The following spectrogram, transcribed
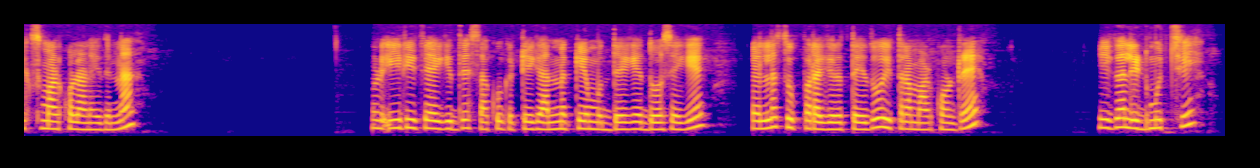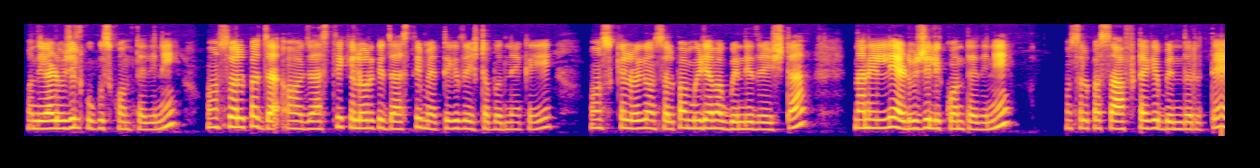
ಮಿಕ್ಸ್ ಮಾಡ್ಕೊಳ್ಳೋಣ ಇದನ್ನು. ನೋಡಿ, ಈ ರೀತಿಯಾಗಿದ್ದರೆ ಸಾಕು. ಗಟ್ಟಿಯಾಗಿ ಅನ್ನಕ್ಕೆ, ಮುದ್ದೆಗೆ, ದೋಸೆಗೆ ಎಲ್ಲ ಸೂಪರಾಗಿರುತ್ತೆ ಇದು. ಈ ಥರ ಮಾಡಿಕೊಂಡ್ರೆ. ಈಗ ಲಿಡ್ ಮುಚ್ಚಿ ಒಂದು ಎರಡು ವಿಜಿಲ್ ಕೂಗಿಸ್ಕೊತಾ ಇದ್ದೀನಿ. ಒಂದು ಸ್ವಲ್ಪ ಜಾಸ್ತಿ, ಕೆಲವರಿಗೆ ಜಾಸ್ತಿ ಮೆತ್ತಗಿದ್ರೆ ಇಷ್ಟ ಬದನೆಕಾಯಿ. ಒಂದು ಕೆಲವರಿಗೆ ಒಂದು ಸ್ವಲ್ಪ ಮೀಡಿಯಮಾಗಿ ಬೆಂದಿದ್ರೆ ಇಷ್ಟ. ನಾನಿಲ್ಲಿ ಎರಡು ವಿಜಿಲ್ ಇಕ್ಕೊತಾ ಇದ್ದೀನಿ. ಒಂದು ಸ್ವಲ್ಪ ಸಾಫ್ಟಾಗಿ ಬೆಂದಿರುತ್ತೆ.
